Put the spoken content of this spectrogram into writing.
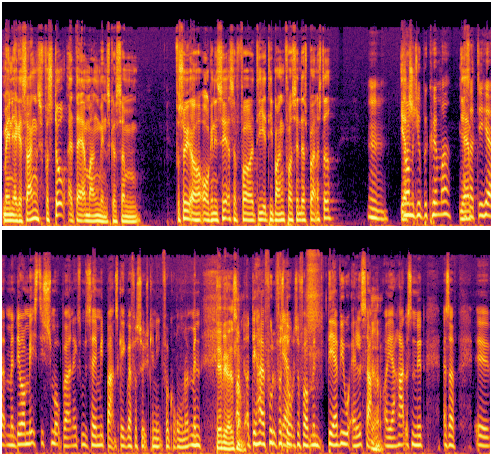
Men jeg kan sagtens forstå, at der er mange mennesker, som forsøger at organisere sig, fordi at de er bange for at sende deres børn afsted. Mm. Jeg Nå, men de er jo bekymrede. Ja. Altså, de her, men det var mest de små børn, ikke? som de sagde, mit barn skal ikke være forsøgskanin for corona. Men, Det er vi jo alle og, sammen. og det har jeg fuld forståelse ja. for, men det er vi jo alle sammen. Ja. Og jeg har det sådan lidt, altså, øh,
